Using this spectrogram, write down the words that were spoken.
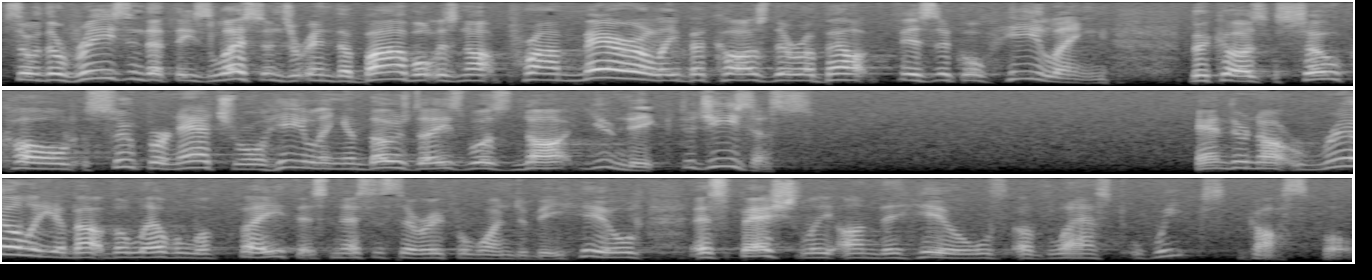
So, the reason that these lessons are in the Bible is not primarily because they're about physical healing, because so called supernatural healing in those days was not unique to Jesus and they're not really about the level of faith that's necessary for one to be healed, especially on the heels of last week's gospel.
